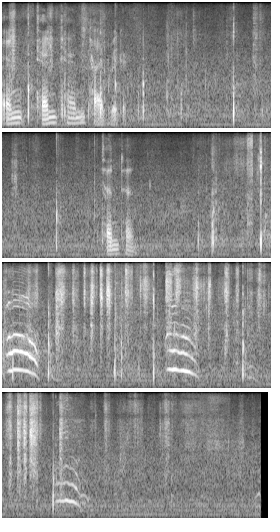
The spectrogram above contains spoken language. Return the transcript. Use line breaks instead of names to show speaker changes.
10 10 tiebreaker. 10 10.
